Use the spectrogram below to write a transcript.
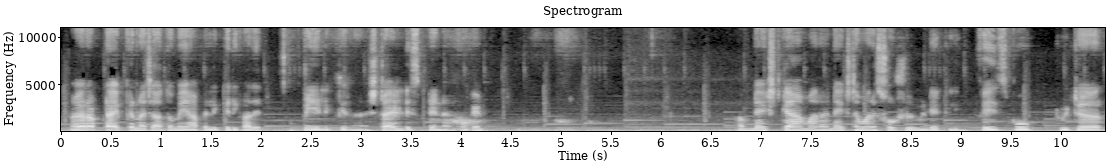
अगर आप टाइप करना चाहते हो मैं यहाँ पे लिख के दिखा देता हूँ ये लिख देना स्टाइल डिस्प्ले ओके अब नेक्स्ट क्या है हमारा? नेक्स्ट हमारे सोशल मीडिया के लिए। फेसबुक ट्विटर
